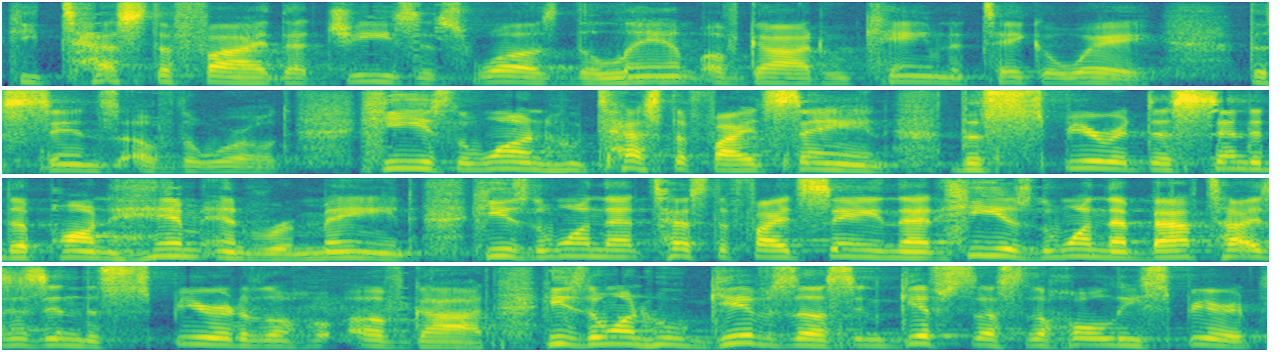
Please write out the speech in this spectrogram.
He testified that Jesus was the Lamb of God who came to take away the sins of the world. He is the one who testified, saying, The Spirit descended upon him and remained. He is the one that testified, saying that he is the one that baptizes in the Spirit of, the, of God. He's the one who gives us and gifts us the Holy Spirit.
